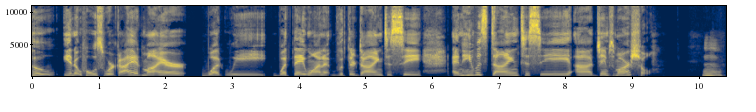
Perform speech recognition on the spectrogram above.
who you know whose work I admire what we what they want what they're dying to see and he was dying to see uh, james marshall mm.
